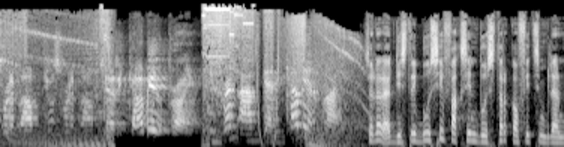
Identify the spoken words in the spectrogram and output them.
wrap dari Kamer Prime. News dari Kamer Prime. Saudara, distribusi vaksin booster COVID-19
